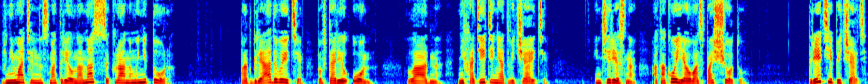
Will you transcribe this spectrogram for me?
внимательно смотрел на нас с экрана монитора. «Подглядываете?» — повторил он. «Ладно, не хотите — не отвечайте. Интересно, а какой я у вас по счету? Третья печать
